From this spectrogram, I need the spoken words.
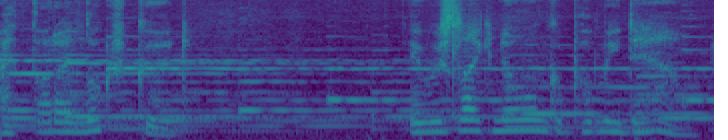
I thought I looked good. It was like no one could put me down.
